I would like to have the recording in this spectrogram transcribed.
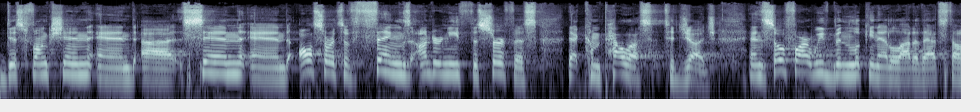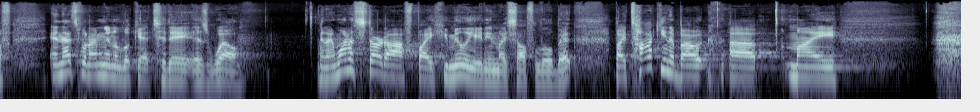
dysfunction and uh, sin and all sorts of things underneath the surface that compel us to judge. And so far, we've been looking at a lot of that stuff, and that's what I'm going to look at today as well. And I want to start off by humiliating myself a little bit by talking about uh, my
